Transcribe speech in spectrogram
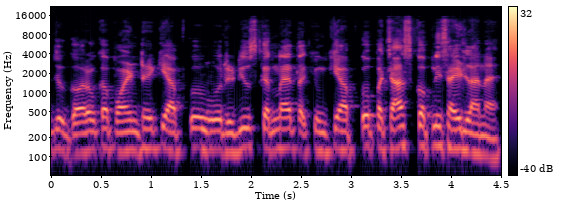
जो गौरव का पॉइंट है कि आपको वो रिड्यूस करना है क्योंकि आपको पचास को अपनी साइड लाना है।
